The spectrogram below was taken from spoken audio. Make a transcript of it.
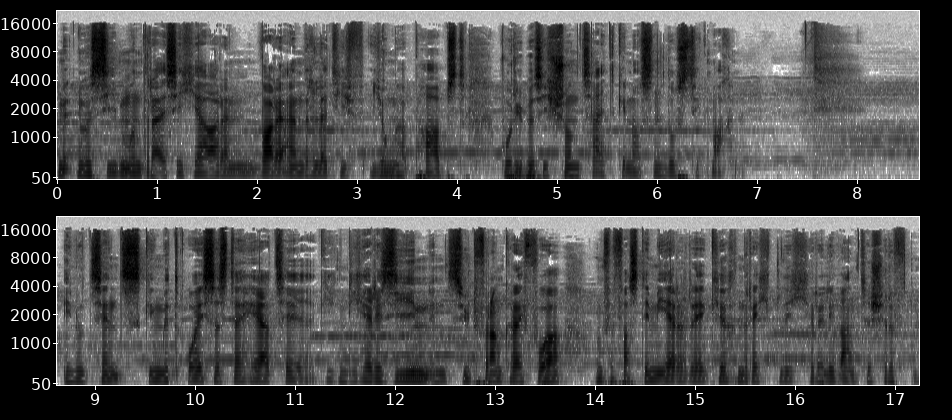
Mit nur 37 Jahren war er ein relativ junger Papst, worüber sich schon Zeitgenossen lustig machen. Innozenz ging mit äußerster Härte gegen die Häresien in Südfrankreich vor und verfasste mehrere kirchenrechtlich relevante Schriften.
